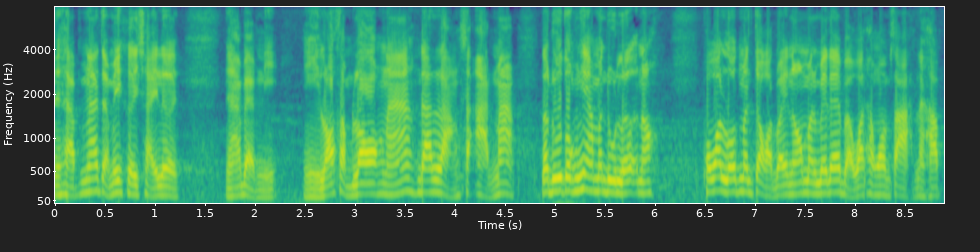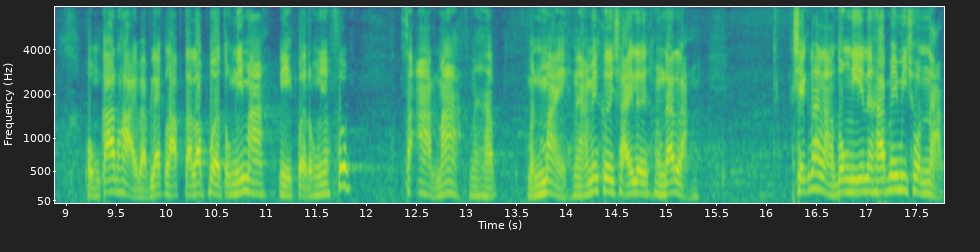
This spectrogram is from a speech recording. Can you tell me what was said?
นะครับน่าจะไม่เคยใช้เลยนะแบบนี้นี่ล้อสำรองนะ ด้านหลังสะอาดมาก เราดูตรงเนี้ยมันดูเลอะเนาะเพราะว่ารถมันจอดไว้เนาะมันไม่ได้แบบว่าทำความสะอาดนะครับผมกล้าถ่ายแบบแรกรับ แต่เราเปิดตรงนี้มานี่เปิดตรงนี้ฟึ๊บ สะอาดมากนะครับเหมือนใหม่นะไม่เคยใช้เลยทางด้านหลัง เช็คด้านหลังตรงนี้นะครับไม่มีชนหนัก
